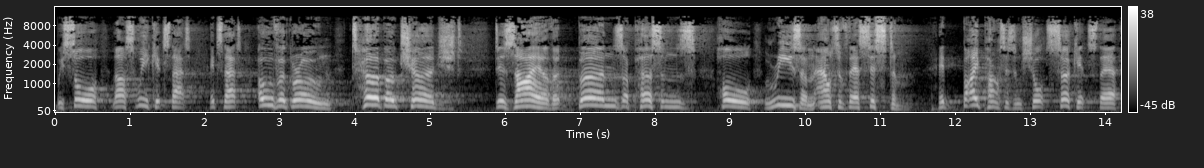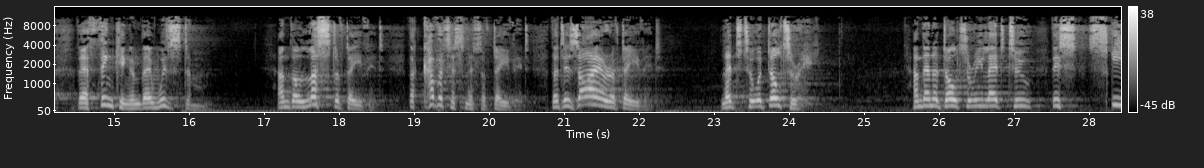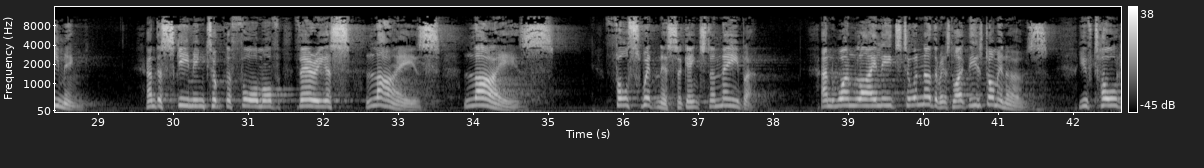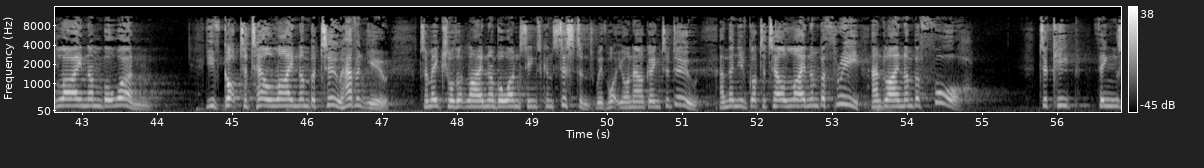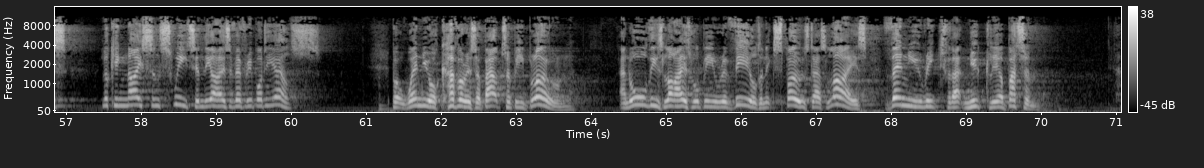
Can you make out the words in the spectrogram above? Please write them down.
We saw last week it's that, it's that overgrown, turbocharged desire that burns a person's whole reason out of their system. It bypasses and short circuits their, their thinking and their wisdom and the lust of David, the covetousness of David, the desire of David led to adultery. And then adultery led to this scheming. And the scheming took the form of various lies, lies, false witness against a neighbor. And one lie leads to another. It's like these dominoes. You've told lie number one. You've got to tell lie number two, haven't you? To make sure that lie number one seems consistent with what you're now going to do. And then you've got to tell lie number three and lie number four to keep things looking nice and sweet in the eyes of everybody else. But when your cover is about to be blown, and all these lies will be revealed and exposed as lies, then you reach for that nuclear button.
